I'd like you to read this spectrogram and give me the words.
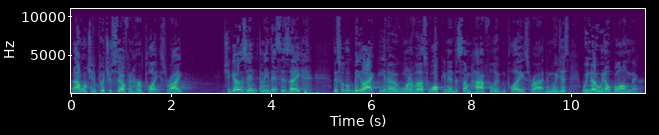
and I want you to put yourself in her place, right? She goes in, I mean, this is a, this would be like, you know, one of us walking into some highfalutin place, right? And we just, we know we don't belong there,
